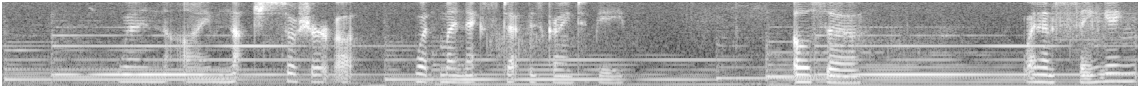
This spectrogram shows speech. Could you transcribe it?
when I'm not so sure about what my next step is going to be. Also, when I'm singing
